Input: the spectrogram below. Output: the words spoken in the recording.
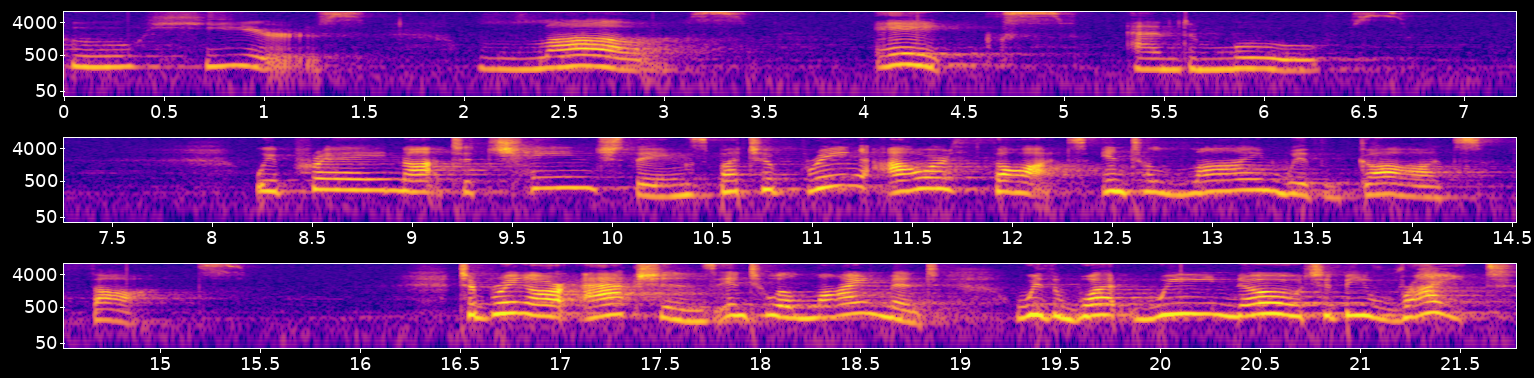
who hears, loves, aches, and moves. We pray not to change things, but to bring our thoughts into line with God's thoughts. To bring our actions into alignment with what we know to be right.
